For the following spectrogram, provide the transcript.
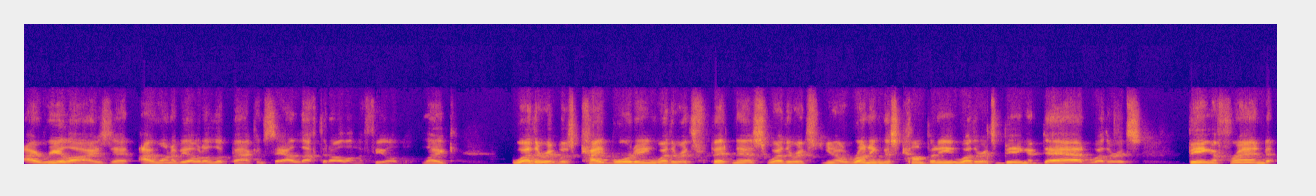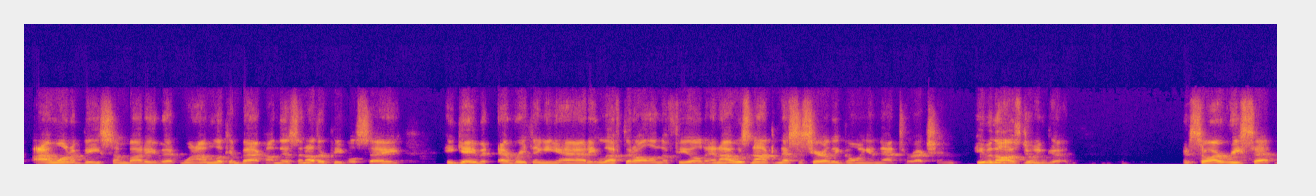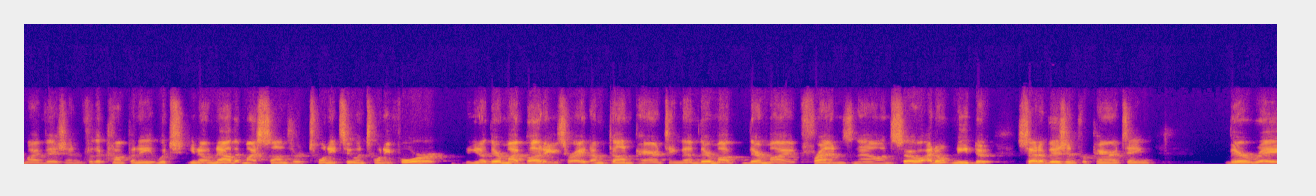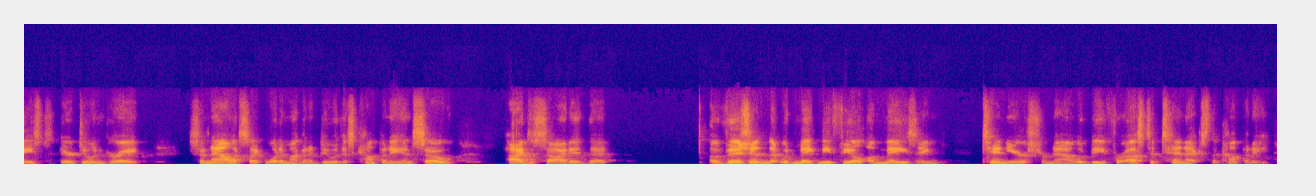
I realized that I want to be able to look back and say I left it all on the field. Like whether it was kiteboarding, whether it's fitness, whether it's, you know, running this company, whether it's being a dad, whether it's being a friend, I want to be somebody that when I'm looking back on this and other people say, he gave it everything he had. He left it all on the field. And I was not necessarily going in that direction, even though I was doing good. And so I reset my vision for the company, which, you know, now that my sons are 22 and 24, you know, they're my buddies, right? I'm done parenting them. They're my, they're my friends now. And so I don't need to set a vision for parenting. They're raised, they're doing great. So now it's like, what am I going to do with this company? And so I decided that a vision that would make me feel amazing 10 years from now would be for us to 10x the company.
